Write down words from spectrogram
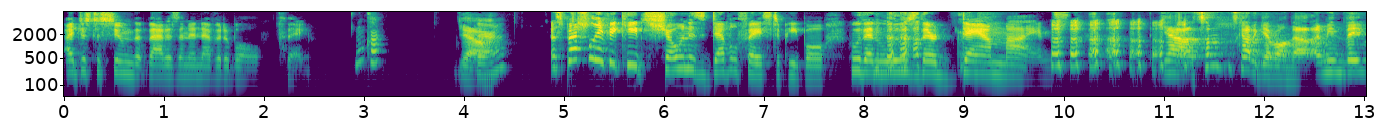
I just assume that that is an inevitable thing. Okay. Yeah. Fair. Especially if he keeps showing his devil face to people who then lose their damn minds. yeah, something's got to give on that. I mean, they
